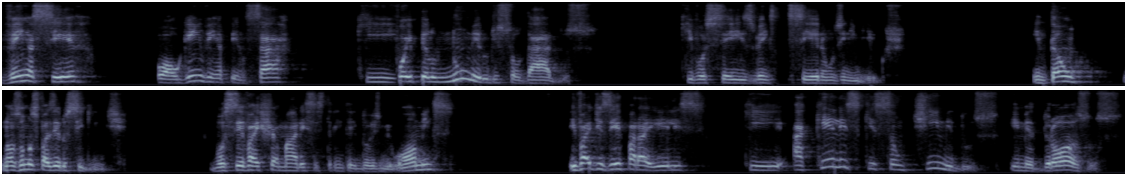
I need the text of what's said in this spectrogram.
venha ser, ou alguém venha pensar, que foi pelo número de soldados que vocês venceram os inimigos. Então, nós vamos fazer o seguinte: você vai chamar esses 32 mil homens e vai dizer para eles que aqueles que são tímidos e medrosos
